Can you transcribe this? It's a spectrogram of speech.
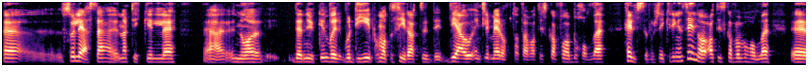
eh, så leste jeg en artikkel eh, nå denne uken hvor, de på en måte sier at de, de, er jo egentlig mer opptatt av at de skal få beholde helseforsikringen sin, og at de skal få beholde eh,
